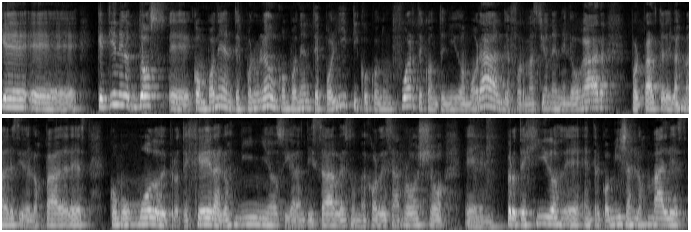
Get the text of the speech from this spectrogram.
que, eh, que tiene dos eh, componentes. Por un lado, un componente político con un fuerte contenido moral de formación en el hogar por parte de las madres y de los padres como un modo de proteger a los niños y garantizarles un mejor desarrollo, protegidos de, entre comillas, los males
